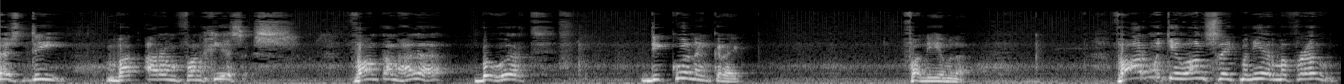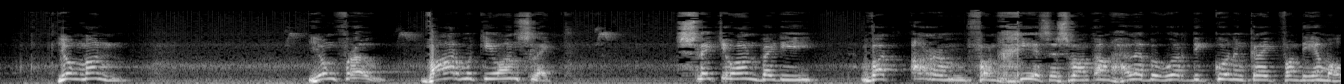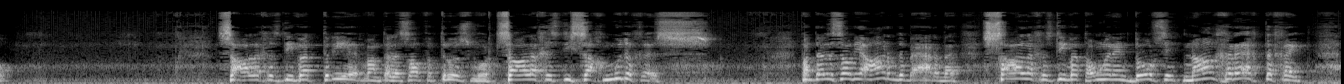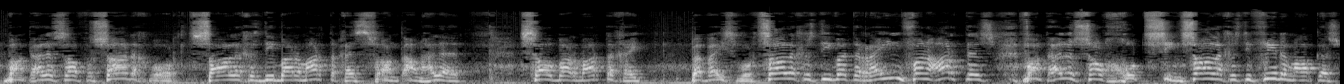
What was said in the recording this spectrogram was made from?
is die wat arm van gees is, want aan hulle behoort die koninkryk van die hemele. Waar moet jy aansluit meneer, mevrou? Jong man. Jong vrou, waar moet jy aansluit? Sluit jou aan by die wat arm van gees is want aan hulle behoort die koninkryk van die hemel. Salig is die wat treur want hulle sal vertroos word. Salig is die sagmoediges want hulle sal die aarde beerwe. Salig is die wat honger en dors het na geregtigheid, want hulle sal versadig word. Salig is die barmhartiges, want aan hulle sal barmhartigheid bewys word. Salig is die wat rein van hart is, want hulle sal God sien. Salig is die vredemakers,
